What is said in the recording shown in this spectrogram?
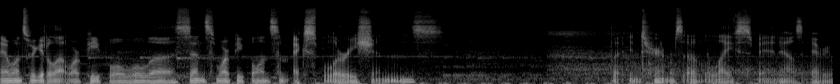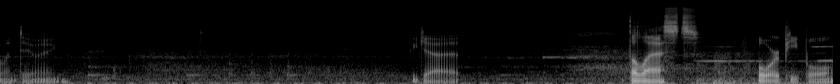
And once we get a lot more people, we'll uh, send some more people on some explorations. But in terms of lifespan, how's everyone doing? We got the last four people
